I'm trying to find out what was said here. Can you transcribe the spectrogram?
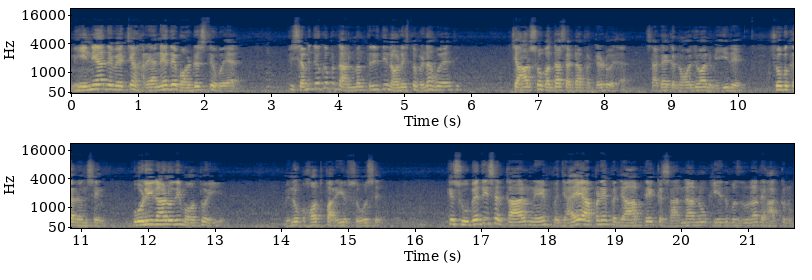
ਮਹੀਨਿਆਂ ਦੇ ਵਿੱਚ ਹਰਿਆਣੇ ਦੇ ਬਾਰਡਰਸ ਤੇ ਹੋਇਆ ਤੁਸੀਂ ਸਮਝਦੇ ਹੋ ਕਿ ਪ੍ਰਧਾਨ ਮੰਤਰੀ ਦੀ ਨੌਲੇਜ ਤੋਂ ਬਿਨਾਂ ਹੋਇਆ ਜੀ। 400 ਬੰਦਾ ਸਾਡਾ ਫੱਟੜ ਹੋਇਆ ਸਾਡਾ ਇੱਕ ਨੌਜਵਾਨ ਵੀਰ ਹੈ, ਸ਼ੁਭਕਰਨ ਸਿੰਘ। ਗੋਲੀ ਨਾਲ ਉਹਦੀ ਮੌਤ ਹੋਈ ਮੈਨੂੰ ਬਹੁਤ ਭਾਰੀ ਅਫਸੋਸ ਹੈ ਕਿ ਸੂਬੇ ਦੀ ਸਰਕਾਰ ਨੇ ਬਜਾਏ ਆਪਣੇ ਪੰਜਾਬ ਦੇ ਕਿਸਾਨਾਂ ਨੂੰ, ਖੇਤ ਮਜ਼ਦੂਰਾਂ ਦੇ ਹੱਕ ਨੂੰ,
